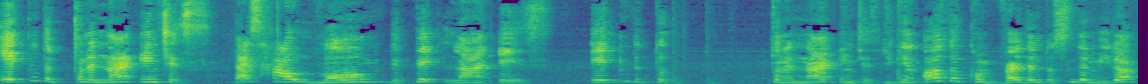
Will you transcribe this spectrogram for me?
18 to 29 inches. That's how long the PICC line is. 18 to 29 inches. You can also convert them to centimeter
